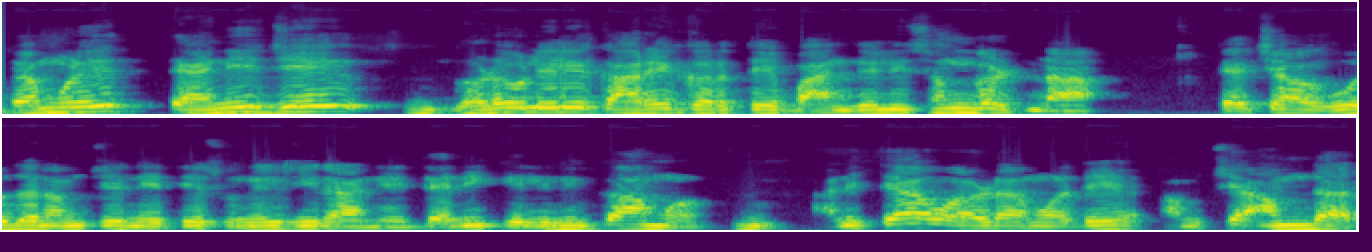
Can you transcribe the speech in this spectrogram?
त्यामुळे त्यांनी जे घडवलेले कार्यकर्ते बांधलेली संघटना त्याच्या अगोदर आमचे नेते सुनीलजी राणे त्यांनी केलेली कामं. आणि त्या वॉर्डामध्ये आमचे आमदार.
